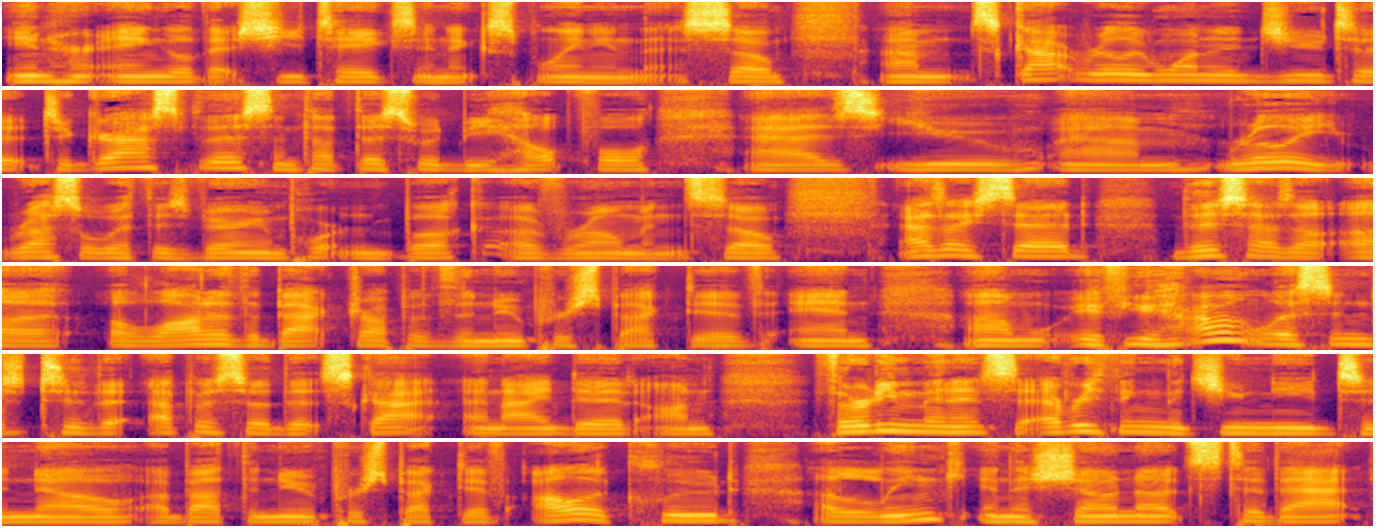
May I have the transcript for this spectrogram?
in her angle that she takes in explaining this. So, um, Scot really wanted you to, to grasp this and thought this would be helpful as you um, really wrestle with this very important book of Romans. So, as I said, this has a, a, a lot of the backdrop of the new perspective. And um, if you haven't listened to the episode that Scot and I did on 30 minutes to everything that you need to know about the new perspective. I'll include a link in the show notes to that,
